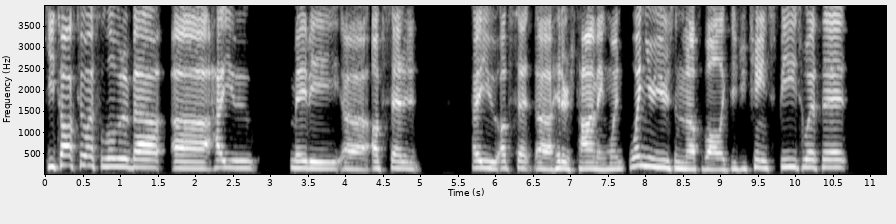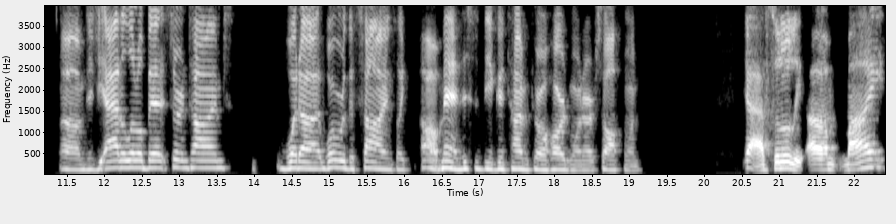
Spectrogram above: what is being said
can you talk to us a little bit about uh how you maybe uh upset it, how you upset uh hitters' timing when when you're using the knuckleball? Like, did you change speeds with it? Um, did you add a little bit at certain times? What uh what were the signs like, oh man, this would be a good time to throw a hard one or a soft one? Yeah, absolutely. Um, my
